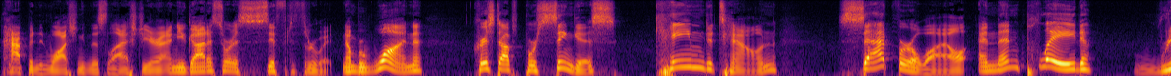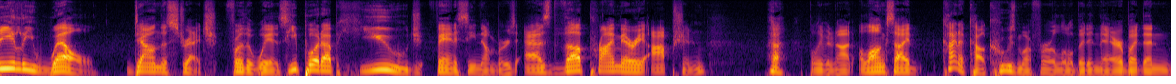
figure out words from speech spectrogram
happened in Washington this last year, and you got to sort of sift through it. Number one, Kristaps Porzingis came to town, sat for a while, and then played really well down the stretch for the Wiz. He put up huge fantasy numbers as the primary option, huh, believe it or not, alongside kind of Kyle Kuzma for a little bit in there, but then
